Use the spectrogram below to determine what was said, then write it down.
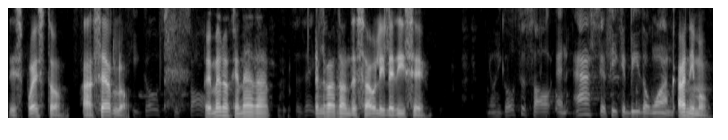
dispuesto a hacerlo. Primero que nada, Says, "Hey, él va donde Saúl y le dice, ánimo,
